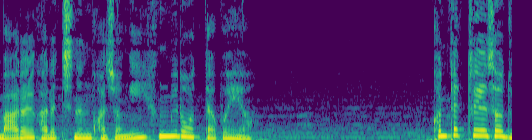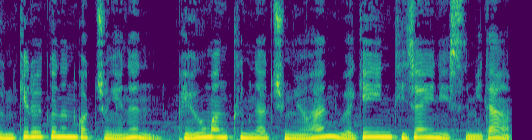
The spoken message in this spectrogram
말을 가르치는 과정이 흥미로웠다고 해요. 컨택트에서 눈길을 끄는 것 중에는 배우만큼이나 중요한 외계인 디자인이 있습니다.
